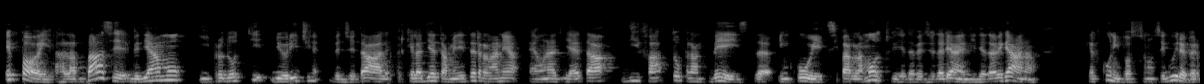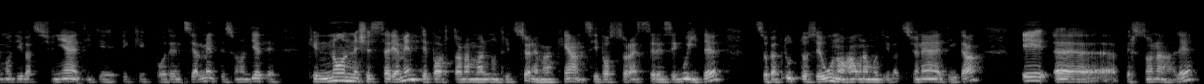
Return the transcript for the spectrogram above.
E poi alla base vediamo i prodotti di origine vegetale, perché la dieta mediterranea è una dieta di fatto plant-based, in cui si parla molto di dieta vegetariana e di dieta vegana, che alcuni possono seguire per motivazioni etiche e che potenzialmente sono diete che non necessariamente portano a malnutrizione, ma che anzi possono essere seguite, soprattutto se uno ha una motivazione etica e eh, personale,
